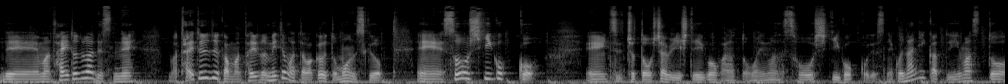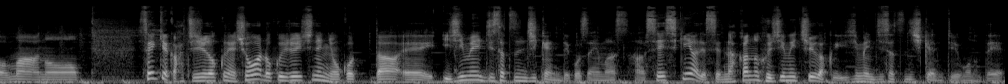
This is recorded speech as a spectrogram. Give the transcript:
で、まあ、タイトルはですね、まあ、タイトルというか、まあ、タイトル見てもらったら分かると思うんですけど、えー葬式ごっこ、えーについてちょっとおしゃべりしていこうかなと思います。葬式ごっこですね。これ何かと言いますと、まあ、あの、1986年、昭和61年に起こった、えーいじめ自殺事件でございます。正式にはですね、中野富士見中学いじめ自殺事件というもので、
